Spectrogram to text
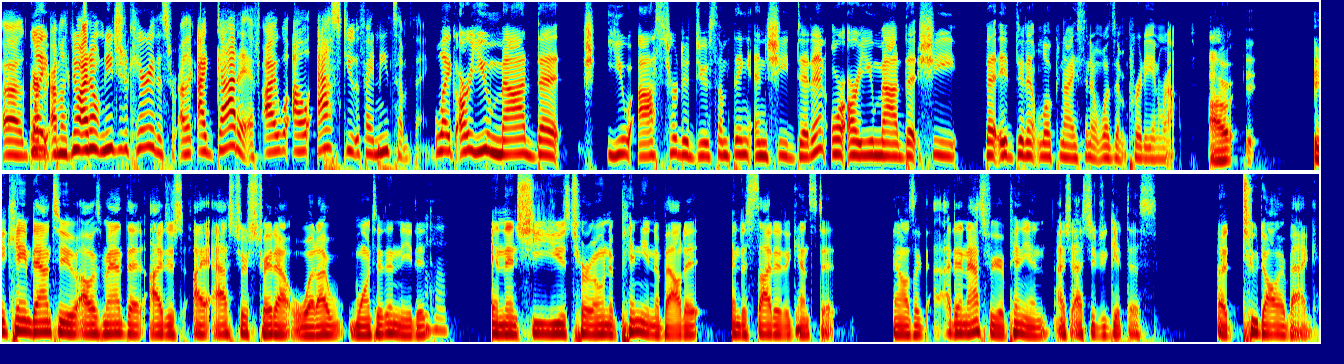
Uh, grab Like- your-" I'm like, no, I don't need you to carry this. Like, I got it. If I, will, I'll ask you if I need something. Like, are you mad that sh- you asked her to do something and she didn't, or are you mad that she that it didn't look nice and it wasn't pretty and wrapped? I. It, it came down to I was mad that I just I asked her straight out what I wanted and needed, Mhm. And then she used her own opinion about it and decided against it. And I was like, I didn't ask for your opinion. I just asked you to get this, a two dollar bag.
